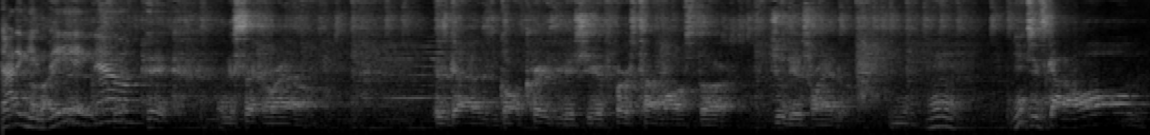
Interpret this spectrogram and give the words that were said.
Gotta get like big that. now. Fifth pick in the second round. This guy is going crazy this year. First time All Star, Julius Randle. You just got an all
